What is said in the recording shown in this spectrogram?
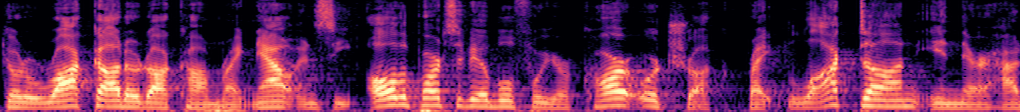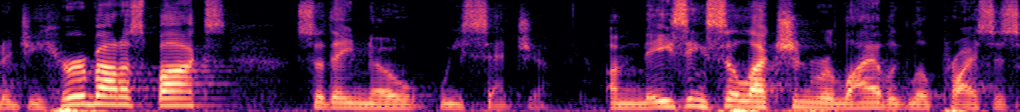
Go to rockauto.com right now and see all the parts available for your car or truck. Right locked on in there. How did you hear about us box so they know we sent you. Amazing selection, reliably low prices,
